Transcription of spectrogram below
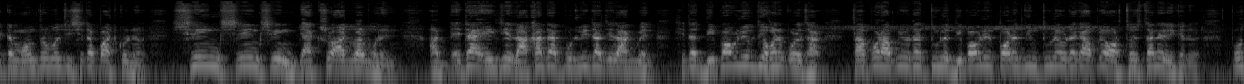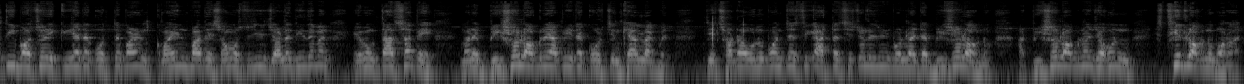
একটা মন্ত্র বলছি, সেটা পাঠ করে নেবেন। শ্রিং শ্রিং শ্রিং, একশো আটবার বলে নিন। আর এটা এই যে রাখাটা পুটলিটা যে রাখবেন, সেটা দীপাবলি অবধি ওখানে পড়ে থাক। তারপর আপনি ওটা তুলে, দীপাবলির পরের দিন তুলে ওটাকে আপনি অর্থস্থানে রেখে দেবেন। প্রতি বছর এই ক্রিয়াটা করতে পারেন, কয়েন বাদে সমস্ত জিনিস জলে দিয়ে দেবেন এবং তার সাথে মানে বৃষ লগ্নে আপনি এটা করছেন, খেয়াল রাখবেন। যে ছটা উনপঞ্চাশ থেকে আটটা ছেচল্লিশ মিনিট বলল এটা বৃষ লগ্ন। আর বৃষ লগ্ন যখন স্থির লগ্ন বলা হয়,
